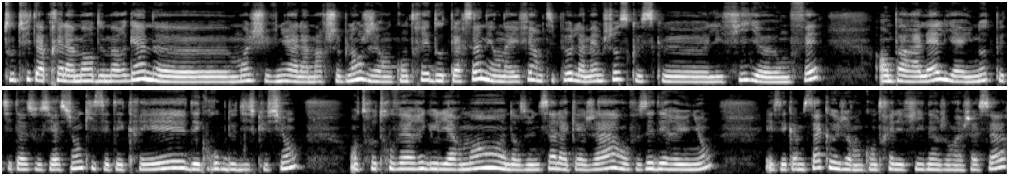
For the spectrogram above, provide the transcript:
tout de suite après la mort de Morgane, euh, moi je suis venue à la Marche Blanche, j'ai rencontré d'autres personnes et on avait fait un petit peu la même chose que ce que les filles euh, ont fait. En parallèle, il y a une autre petite association qui s'était créée, des groupes de discussion. On se retrouvait régulièrement dans une salle à Cajar, on faisait des réunions et c'est comme ça que j'ai rencontré les filles d'un jour à chasseur.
